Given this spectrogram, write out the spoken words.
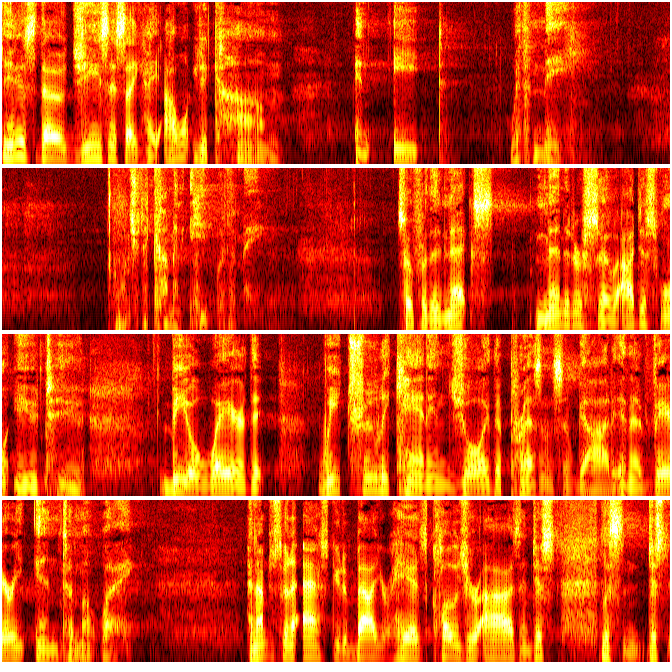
It is though Jesus saying, Hey, I want you to come and eat with me. I want you to come and eat with me. So, for the next minute or so, I just want you to be aware that we truly can enjoy the presence of God in a very intimate way. And I'm just going to ask you to bow your heads, close your eyes, and just listen. Just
